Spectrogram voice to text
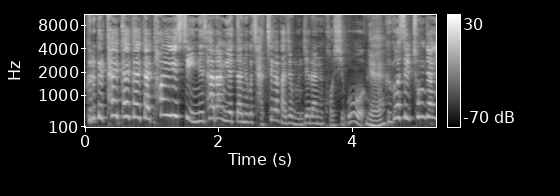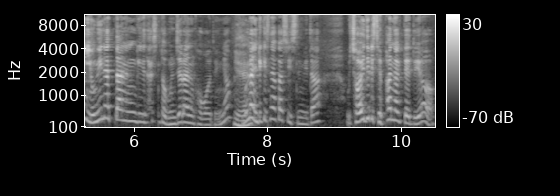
그렇게 탈탈탈탈 털릴 수 있는 사람이었다는 것 자체가 가장 문제라는 것이고 예. 그것을 총장이 용인했다는 게 사실 더 문제라는 거거든요. 예. 물론 이렇게 생각할 수 있습니다. 저희들이 재판할 때도요.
